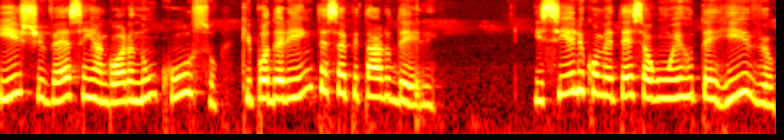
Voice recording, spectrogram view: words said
e estivessem agora num curso que poderia interceptar o dele. E se ele cometesse algum erro terrível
